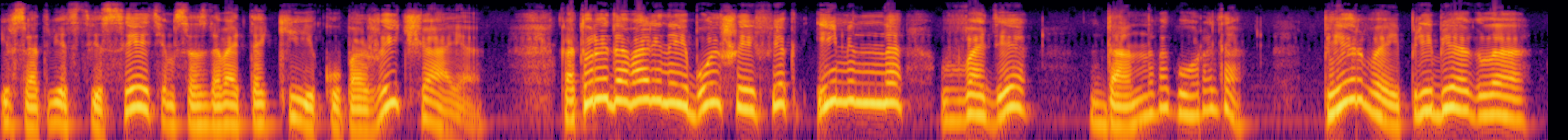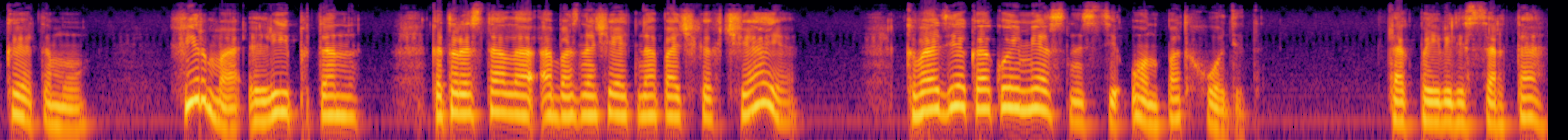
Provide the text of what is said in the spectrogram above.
и в соответствии с этим создавать такие купажи чая – которые давали наибольший эффект именно в воде данного города. Первой прибегла к этому фирма «Липтон», которая стала обозначать на пачках чая, к воде какой местности он подходит. Так появились сорта,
